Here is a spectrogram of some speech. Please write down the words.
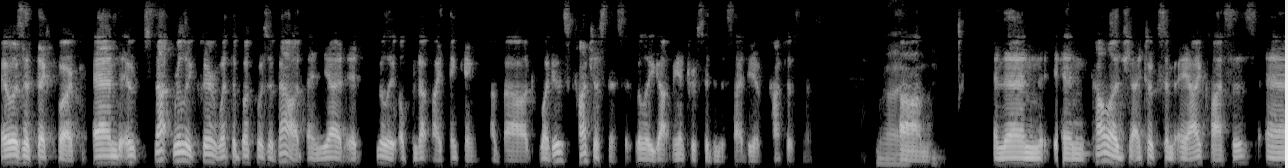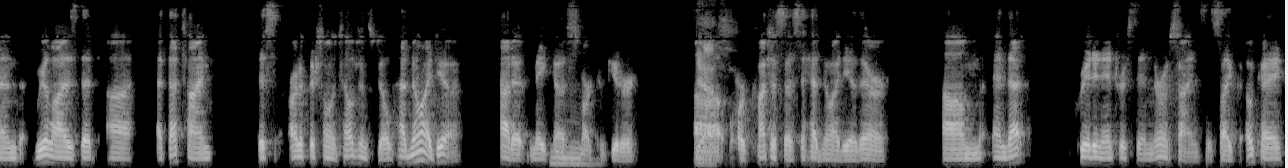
It was a thick book, and it's not really clear what the book was about, and yet it really opened up my thinking about what is consciousness. It really got me interested in this idea of consciousness. Right. Um, and then in college, I took some AI classes and realized that uh, at that time, this artificial intelligence field had no idea how to make a mm. smart computer uh, or consciousness. They had no idea there. Um, and that created an interest in neuroscience. It's like, okay,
